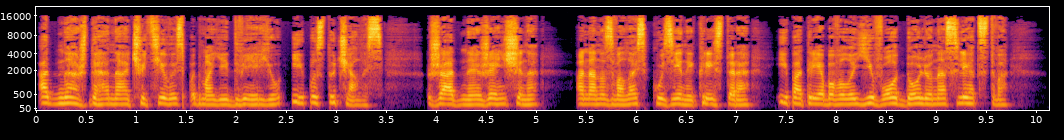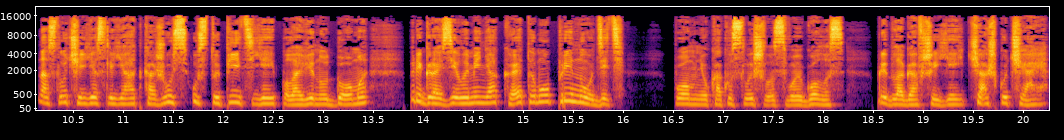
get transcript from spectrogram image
Однажды она очутилась под моей дверью и постучалась. Жадная женщина — она назвалась кузиной Кристера и потребовала его долю наследства. На случай, если я откажусь уступить ей половину дома, пригрозила меня к этому принудить. Помню, как услышала свой голос, предлагавший ей чашку чая.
